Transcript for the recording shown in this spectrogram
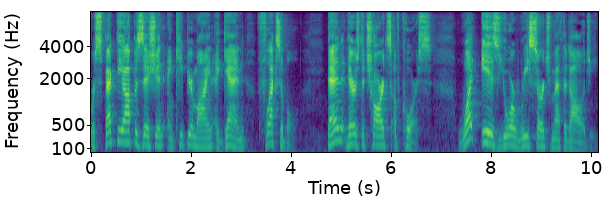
Respect the opposition and keep your mind, again, flexible. Then there's the charts, of course. What is your research methodology?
